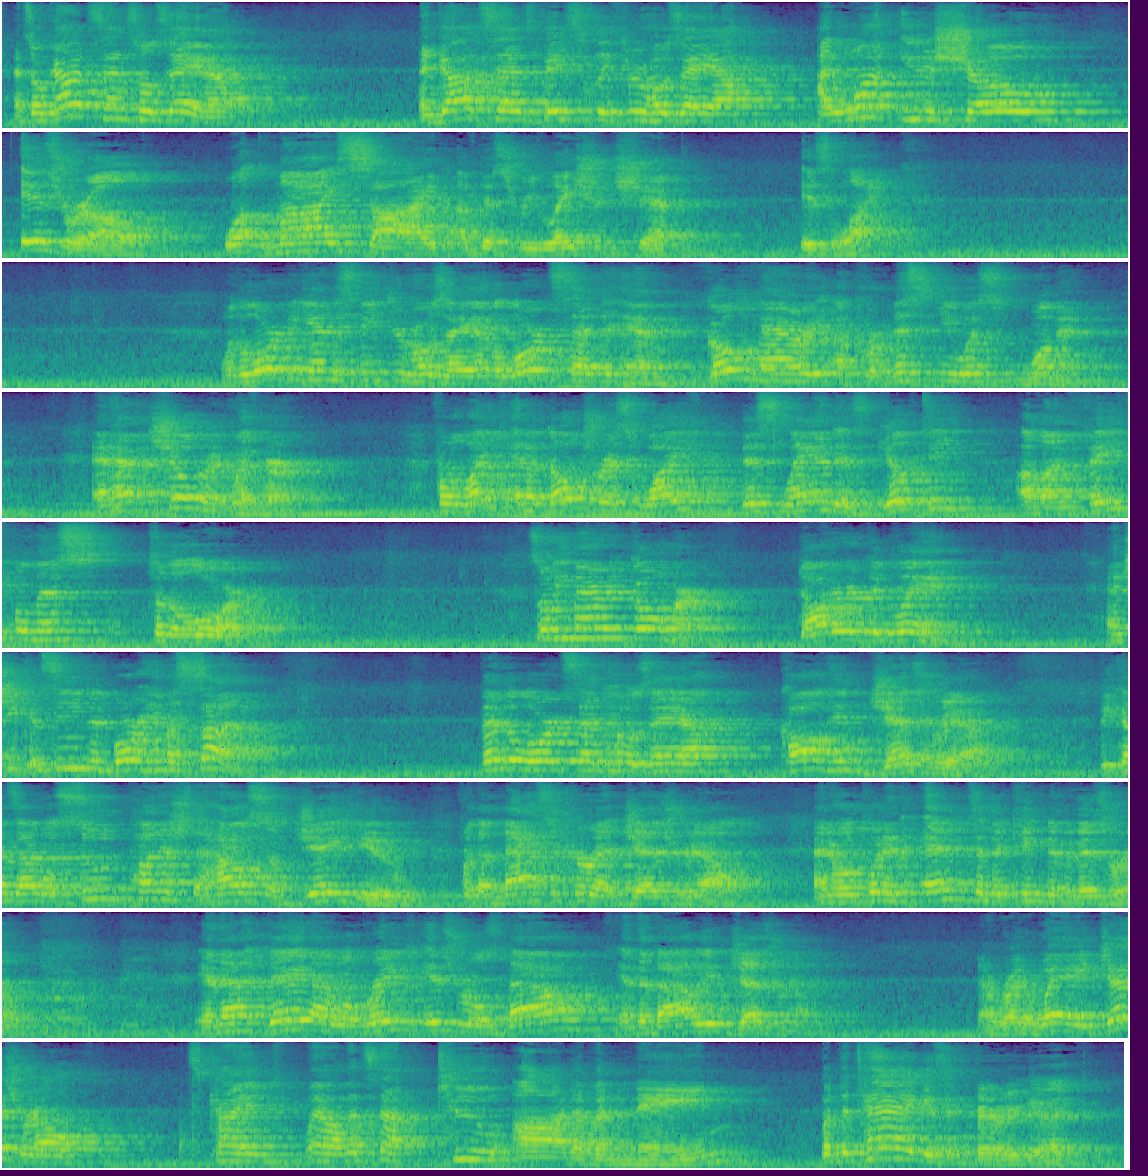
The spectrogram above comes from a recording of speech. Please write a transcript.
And so God sends Hosea, and God says basically through Hosea, I want you to show Israel what my side of this relationship is like. When the Lord began to speak through Hosea, the Lord said to him, Go marry a promiscuous woman and have children with her. For like an adulterous wife, this land is guilty of unfaithfulness to the Lord. So he married Gomer, daughter of Diblaim, and she conceived and bore him a son. Then the Lord said to Hosea, Call him Jezreel, because I will soon punish the house of Jehu for the massacre at Jezreel, and I will put an end to the kingdom of Israel. In that day I will break Israel's bow in the valley of Jezreel. Now, right away, Jezreel, that's kind, well, that's not too odd of a name, but the tag isn't very good.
